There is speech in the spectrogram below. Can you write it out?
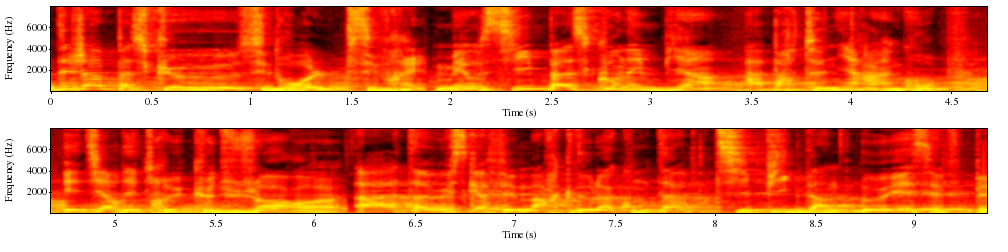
déjà parce que c'est drôle, c'est vrai, mais aussi parce qu'on aime bien appartenir à un groupe et dire des trucs du genre euh, Ah, t'as vu ce qu'a fait Marc de la compta Typique d'un ESFP.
